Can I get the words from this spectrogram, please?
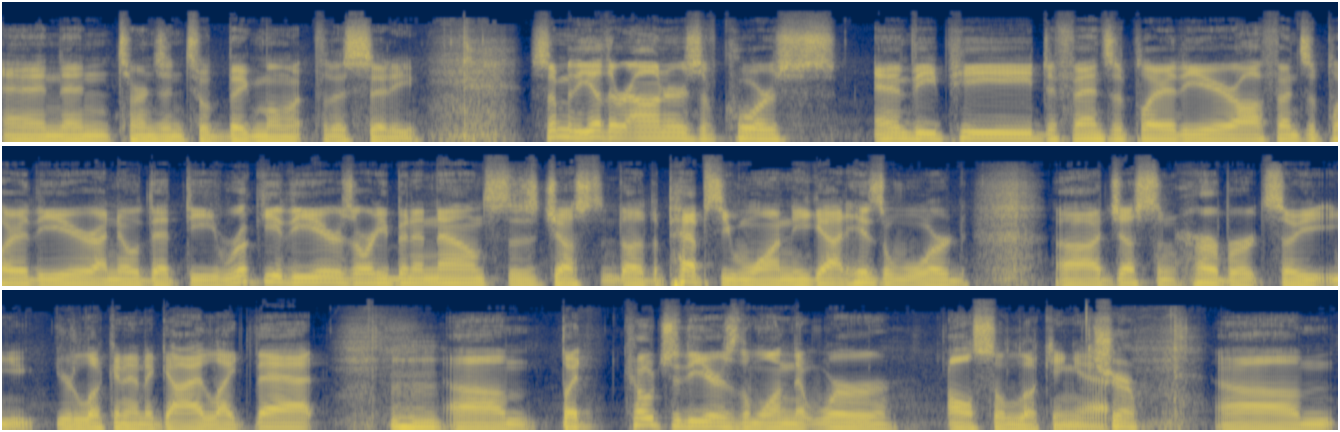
and then turns into a big moment for the city. Some of the other honors, of course, MVP, Defensive Player of the Year, Offensive Player of the Year. I know that the Rookie of the Year has already been announced as Justin, uh, the Pepsi one. He got his award, uh, Justin Herbert. So you, you're looking at a guy like that. Mm-hmm. Um, but Coach of the Year is the one that we're also looking at. Sure. Um,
